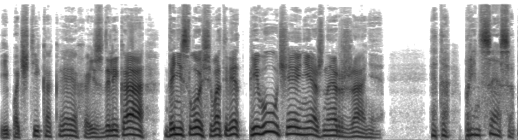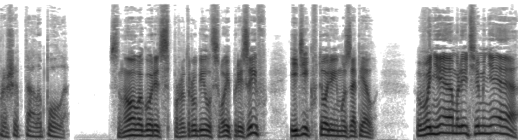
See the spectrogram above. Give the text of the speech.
И почти как эхо издалека донеслось в ответ певучее нежное ржание. «Это принцесса!» — прошептала Пола. Снова горец протрубил свой призыв, и Дик вторе ему запел. «Внемлите мне!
